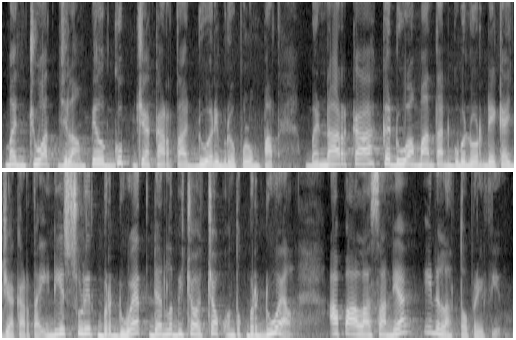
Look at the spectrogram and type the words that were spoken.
mencuat jelang Pilgub Jakarta 2024. Benarkah kedua mantan gubernur DKI Jakarta ini sulit berduet dan lebih cocok untuk berduel? Apa alasannya? Inilah Top Review.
